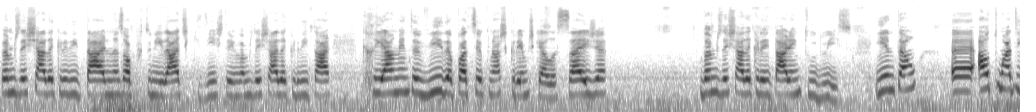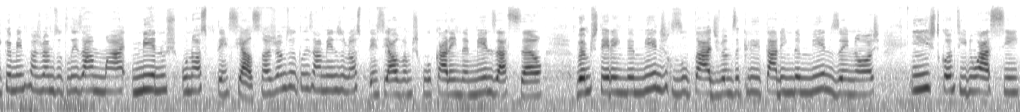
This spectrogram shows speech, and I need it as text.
vamos deixar de acreditar nas oportunidades que existem, vamos deixar de acreditar que realmente a vida pode ser o que nós queremos que ela seja, vamos deixar de acreditar em tudo isso. E então automaticamente nós vamos utilizar mais, menos o nosso potencial. Se nós vamos utilizar menos o nosso potencial, vamos colocar ainda menos ação, vamos ter ainda menos resultados, vamos acreditar ainda menos em nós e isto continua assim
